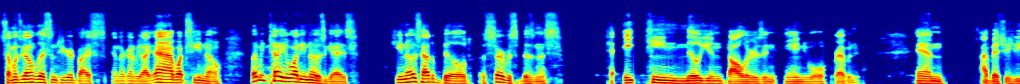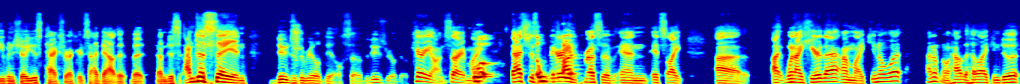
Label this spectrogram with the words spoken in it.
someone's going to listen to your advice and they're going to be like, ah, what's he know? Let me tell you what he knows, guys. He knows how to build a service business to $18 million in annual revenue. And I bet you he'd even show you his tax records. I doubt it, but I'm just I'm just saying dude's the real deal. So the dude's the real deal. Carry on. Sorry, Mike. Well, That's just oh, very I, impressive. And it's like uh I when I hear that, I'm like, you know what? I don't know how the hell I can do it,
